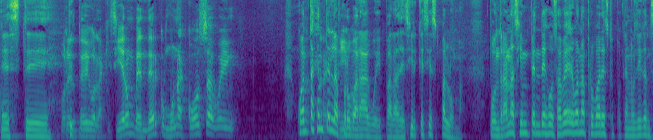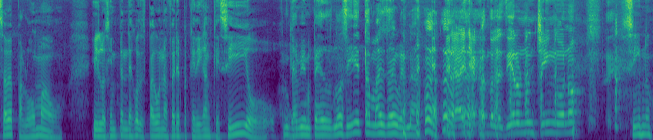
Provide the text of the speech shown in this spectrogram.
Este, Por eso te digo, la quisieron vender como una cosa, güey. ¿cuánta gente la probará, güey, para decir que sí es paloma? Pondrán a 100 pendejos, a ver, van a probar esto para que nos digan si sabe paloma o y los 100 pendejos les pagan una feria para que digan que sí o, o- Ya bien pedos. No, sí, está más sabe buena. Ya, ya cuando les dieron un chingo, ¿no? sí, no.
